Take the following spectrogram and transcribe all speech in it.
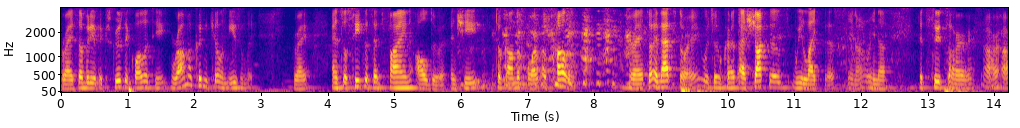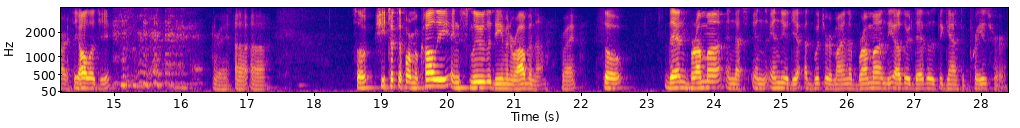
right? Somebody of exquisite quality. Rama couldn't kill him easily, right? And so Sita said, "Fine, I'll do it," and she took on the form of Kali, right? So in that story, which of course, as Shaktas, we like this, you know, we know it suits our our, our theology, right? Uh, uh, so she took the form of Kali and slew the demon Ravana, right? So then Brahma, and that's in, in the Adbhuta Ramayana, Brahma and the other devas began to praise her,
